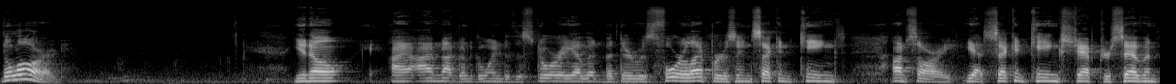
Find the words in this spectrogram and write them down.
the Lord. You know, I, am not going to go into the story of it, but there was four lepers in Second Kings. I'm sorry, yes, Second Kings chapter seven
